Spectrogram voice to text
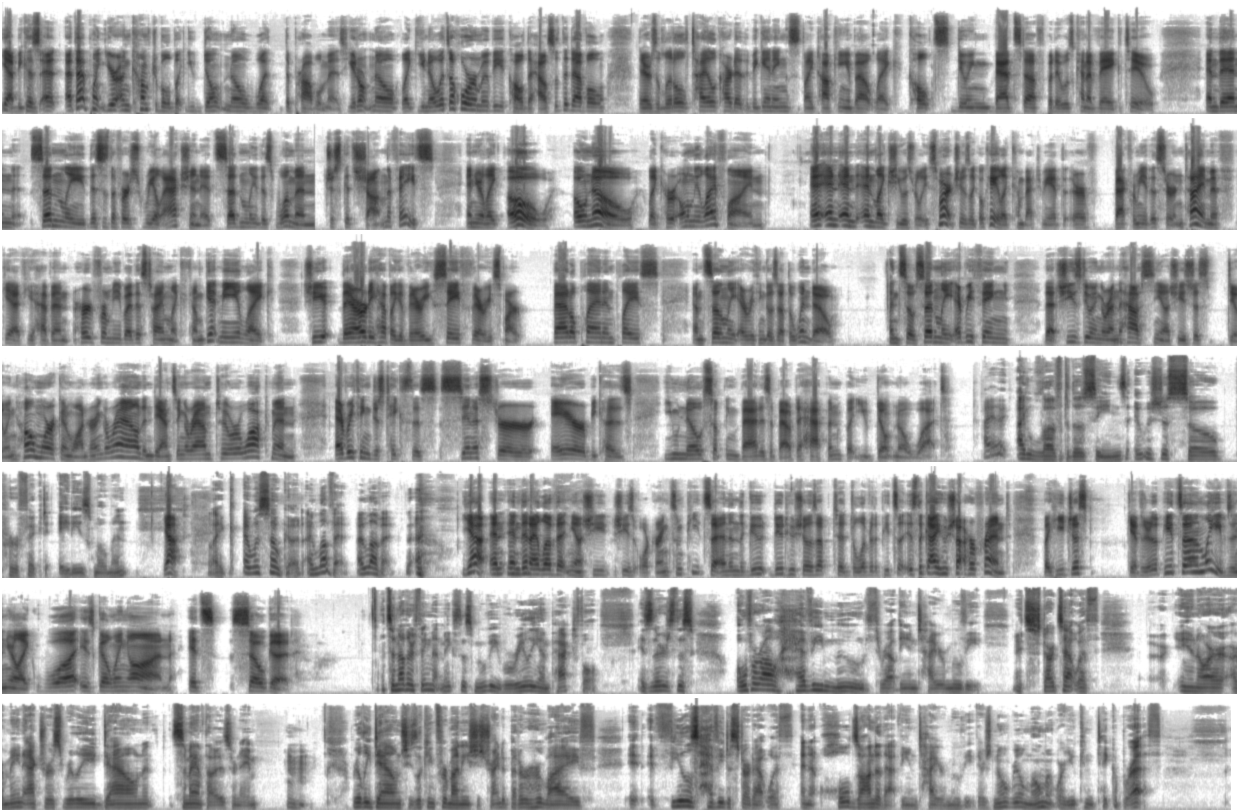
Yeah, because at, at that point you're uncomfortable, but you don't know what the problem is. You don't know, like, you know, it's a horror movie called The House of the Devil. There's a little title card at the beginnings, like, talking about, like, cults doing bad stuff, but it was kind of vague, too. And then suddenly, this is the first real action. It's suddenly this woman just gets shot in the face. And you're like, oh, oh no, like, her only lifeline. And, and, and, and, like, she was really smart. She was like, okay, like, come back to me at the, or back for me at this certain time if yeah if you haven't heard from me by this time like come get me like she they already have like a very safe very smart battle plan in place and suddenly everything goes out the window. And so suddenly everything that she's doing around the house you know she's just doing homework and wandering around and dancing around to her walkman. Everything just takes this sinister air because you know something bad is about to happen but you don't know what I I loved those scenes. It was just so perfect 80s moment. Yeah. Like it was so good. I love it. I love it. yeah, and and then I love that you know she she's ordering some pizza and then the go- dude who shows up to deliver the pizza is the guy who shot her friend, but he just gives her the pizza and leaves and you're like, "What is going on?" It's so good. It's another thing that makes this movie really impactful. Is there's this overall heavy mood throughout the entire movie. It starts out with, you know, our, our main actress really down. Samantha is her name. Mm-hmm. Really down. She's looking for money. She's trying to better her life. It, it feels heavy to start out with, and it holds on to that the entire movie. There's no real moment where you can take a breath.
